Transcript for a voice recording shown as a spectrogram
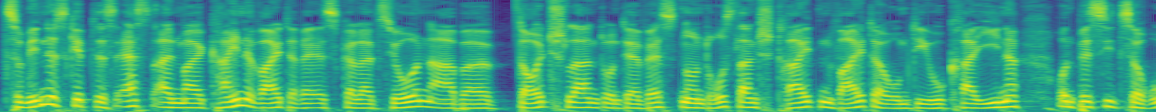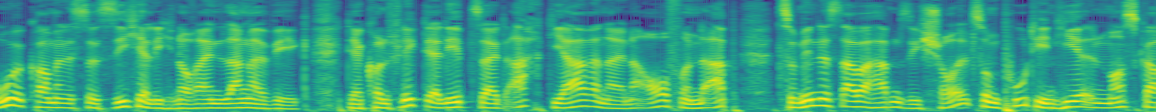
Zumindest gibt es erst einmal keine weitere Eskalation, aber Deutschland und der Westen und Russland streiten weiter um die Ukraine und bis sie zur Ruhe kommen, ist es sicherlich noch ein langer Weg. Der Konflikt erlebt seit acht Jahren ein Auf und Ab. Zumindest aber haben sich Scholz und Putin hier in Moskau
